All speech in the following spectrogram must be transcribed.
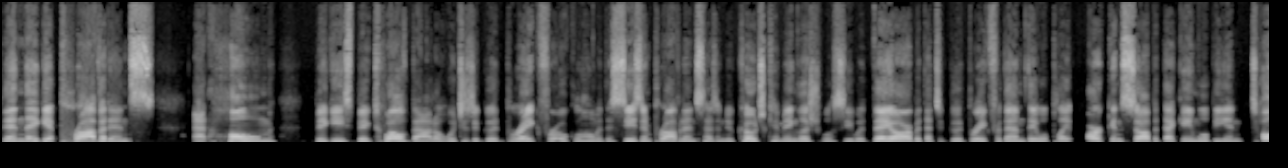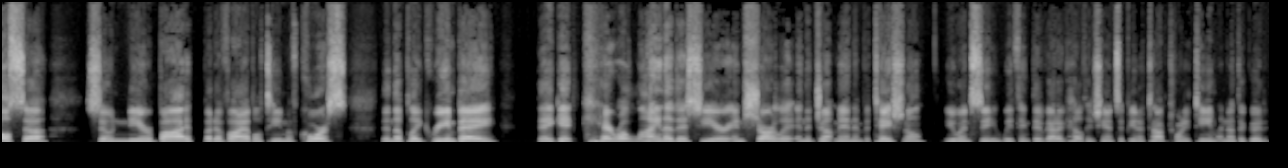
then they get Providence at home. Big East Big 12 battle, which is a good break for Oklahoma this season. Providence has a new coach, Kim English. We'll see what they are, but that's a good break for them. They will play Arkansas, but that game will be in Tulsa, so nearby, but a viable team, of course. Then they'll play Green Bay. They get Carolina this year in Charlotte in the Jumpman Invitational. UNC, we think they've got a healthy chance of being a top 20 team. Another good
